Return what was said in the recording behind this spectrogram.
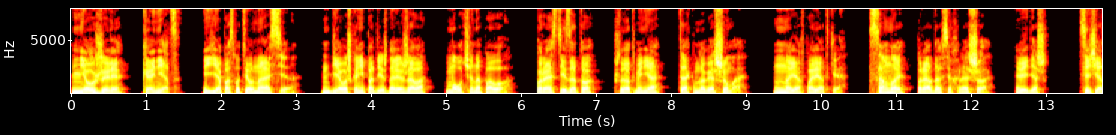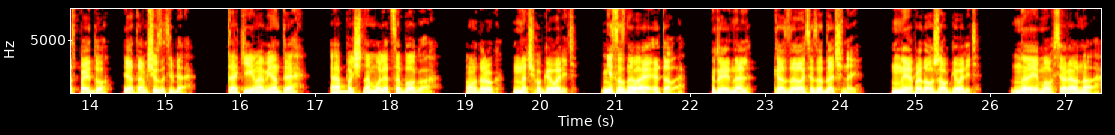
Неужели конец? Я посмотрел на Асию. Девушка неподвижно лежала, молча на полу. Прости за то, что от меня так много шума. Но я в порядке. Со мной, правда, все хорошо. Видишь, сейчас пойду и отомщу за тебя. Такие моменты обычно молятся Богу. Вдруг начал говорить, не сознавая этого. Рейналь казалась озадаченной. Но я продолжал говорить. Но ему все равно.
